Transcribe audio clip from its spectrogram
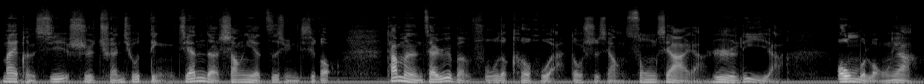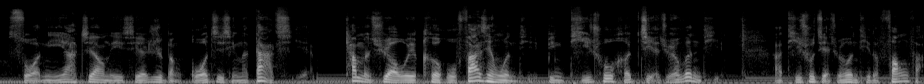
麦肯锡是全球顶尖的商业咨询机构，他们在日本服务的客户啊，都是像松下呀、日立呀。欧姆龙呀、索尼呀这样的一些日本国际型的大企业，他们需要为客户发现问题，并提出和解决问题，啊，提出解决问题的方法。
